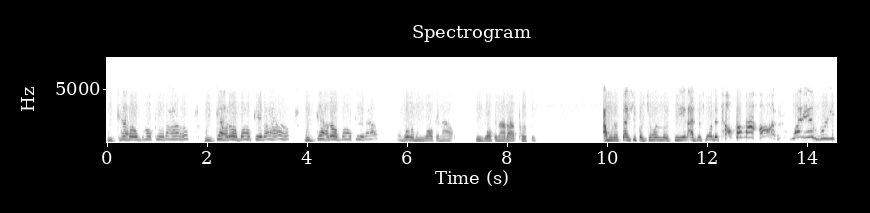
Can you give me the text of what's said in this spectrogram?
We got to walk it out. We got to walk it out. We got to walk it out. And what are we walking out? We're walking out our purpose. I want to thank you for joining us in. I just wanted to talk from my heart. What is grief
